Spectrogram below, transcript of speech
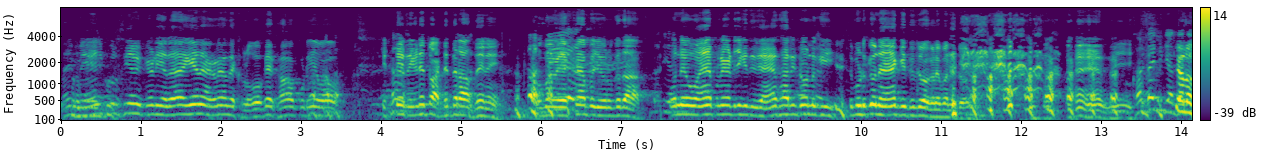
ਨਹੀਂ ਮੇਜ਼ ਕੁਰਸੀਆਂ ਵੀ ਕਿਹੜੀਆਂ ਰਹਿ ਗਈਆਂ ਨੇ? ਅਗਲਿਆਂ ਦੇ ਖਲੋ ਕੇ ਖਾਓ ਕੁੜੀਆਂ ਉਹ ਚਿੱਟੇ ਰੀੜੇ ਤੁਹਾਡੇ ਤੇ ਰੱਖਦੇ ਨੇ। ਉਹ ਮੈਂ ਵੇਖਿਆ ਬਜ਼ੁਰਗ ਦਾ। ਉਹਨੇ ਉਹ ਐ ਪਲੇਟ ਜੀ ਕੀਤੀ ਐ ਸਾਰੀ ਡੁੱਲ ਗਈ। ਤੇ ਮੁੜ ਕੇ ਉਹਨੇ ਐ ਕੀਤੀ ਤੇ ਉਹ ਅਗਲੇ ਬੰਨੇ ਡੁੱਲ ਗਈ। ਚਲੋ।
